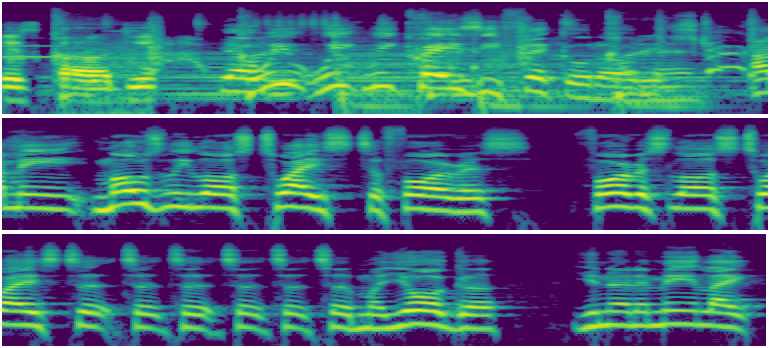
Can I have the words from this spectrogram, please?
is uh, De- Yo, we we we crazy fickle though, man. I mean, Mosley lost twice to Forrest. Forrest lost twice to to to to to, to Mayorga. You know what I mean? Like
